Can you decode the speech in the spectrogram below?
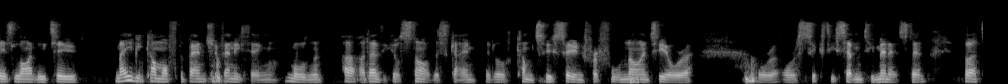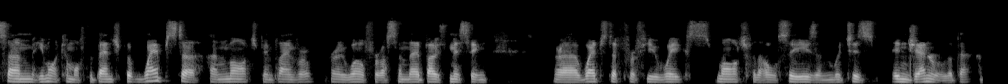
is likely to maybe come off the bench if anything more than uh, I don't think he'll start this game. It'll come too soon for a full 90 or a or, or a 60, 70 minutes then. But um, he might come off the bench. But Webster and March have been playing very, very well for us, and they're both missing uh, Webster for a few weeks, March for the whole season, which is in general a, bit, a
